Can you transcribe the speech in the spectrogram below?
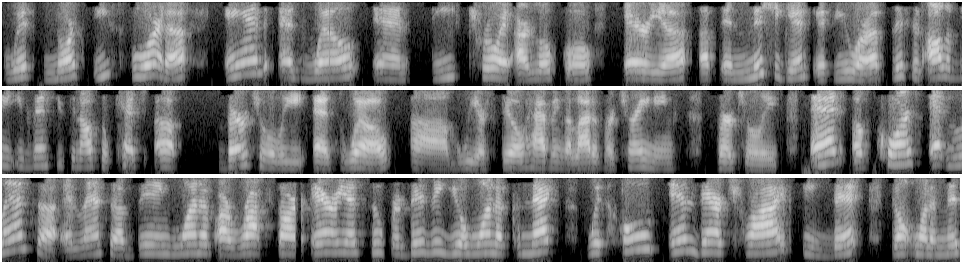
with Northeast Florida and as well in Detroit, our local area up in Michigan. If you are up, listen, all of the events you can also catch up virtually as well. Um, we are still having a lot of our trainings virtually. And of course, Atlanta. Atlanta being one of our rock star areas, super busy. You'll want to connect with who's in their tribe event. Don't want to miss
